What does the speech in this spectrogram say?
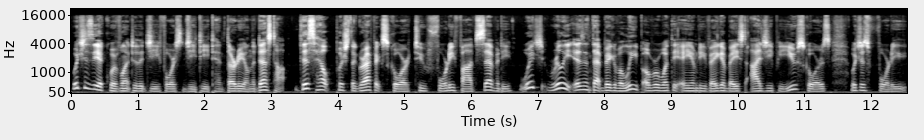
which is the equivalent to the GeForce GT 1030 on the desktop. This helped push the graphics score to 4570, which really isn't that big of a leap over what the AMD Vega based iGPU scores, which is 40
